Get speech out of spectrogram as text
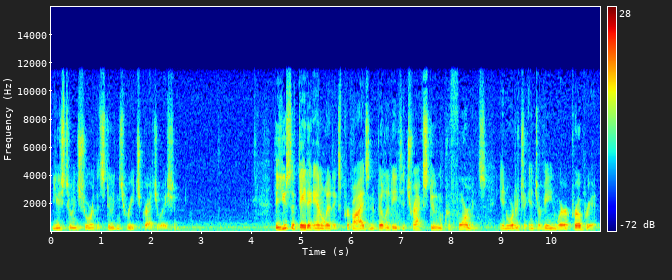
used to ensure that students reach graduation. The use of data analytics provides an ability to track student performance in order to intervene where appropriate.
